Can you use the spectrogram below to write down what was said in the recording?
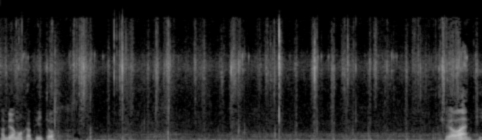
abbiamo capito. E avanti.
